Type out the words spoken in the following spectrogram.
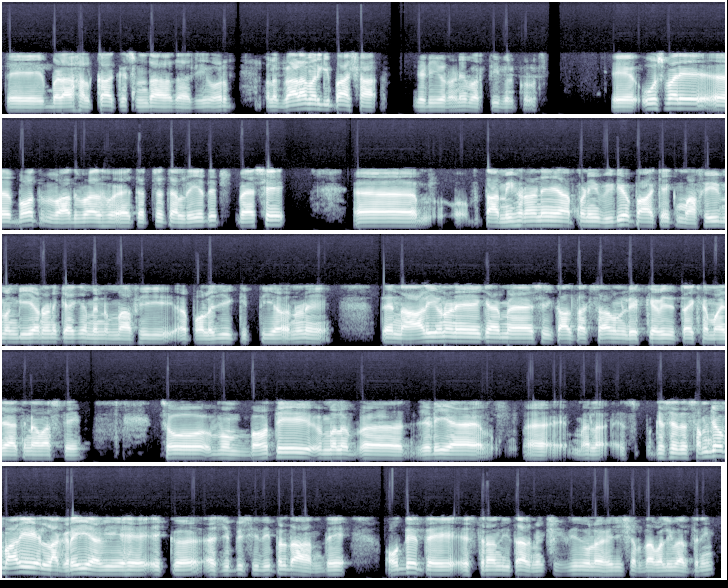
ਤੇ ਬੜਾ ਹਲਕਾ ਕਿਸਮ ਦਾ ਉਹਦਾ ਸੀ ਔਰ ਮਤਲਬ ਗਾਲਾਂ ਵਰਗੀ ਭਾਸ਼ਾ ਜਿਹੜੀ ਉਹਨਾਂ ਨੇ ਵਰਤੀ ਬਿਲਕੁਲ। ਤੇ ਉਸ ਬਾਰੇ ਬਹੁਤ ਵਿਵਾਦ ਵਿਵਾਦ ਹੋਇਆ ਚਰਚਾ ਚੱਲ ਰਹੀ ਹੈ ਤੇ ਵੈਸੇ ਅਹ, ਧਾਮੀ ਹੋਰਾਂ ਨੇ ਆਪਣੀ ਵੀਡੀਓ ਪਾ ਕੇ ਇੱਕ ਮਾਫੀ ਵੀ ਮੰਗੀ ਹੈ ਉਹਨਾਂ ਨੇ ਕਿਹਾ ਕਿ ਮੈਨੂੰ ਮਾਫੀ ਅਪੋਲੋਜੀ ਕੀਤੀ ਹੈ ਉਹਨਾਂ ਨੇ ਤੇ ਨਾਲ ਹੀ ਉਹਨਾਂ ਨੇ ਕਿਹਾ ਮੈਂ ਸ੍ਰੀ ਅਕਾਲ ਤਖਤ ਸਾਹਿਬ ਨੂੰ ਲਿਖ ਕੇ ਵੀ ਦਿੱਤਾ ਹੈ ਖਿਮਾ ਯਾਚਨਾ ਵਾਸਤੇ। ਸੋ ਬਹੁਤ ਹੀ ਮਤਲਬ ਜਿਹੜੀ ਹੈ ਮਤਲਬ ਕਿਸੇ ਦੇ ਸਮਝੋ ਬਾਹਰ ਲੱਗ ਰਹੀ ਹੈ ਵੀ ਇਹ ਇੱਕ ਐਸਜੀਪੀਸੀ ਦੀ ਪ੍ਰਧਾਨ ਦੇ ਅਹੁਦੇ ਤੇ ਇਸ ਤਰ੍ਹਾਂ ਦੀ ਧਾਰਮਿਕ ਸ਼ਖਸੀਅਤ ਵੱਲੋਂ ਇਹੋ ਜਿਹੀ ਸ਼ਬਦਾਵਲੀ ਵਰਤਣੀ।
